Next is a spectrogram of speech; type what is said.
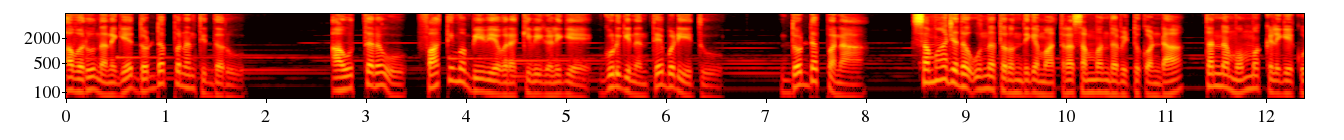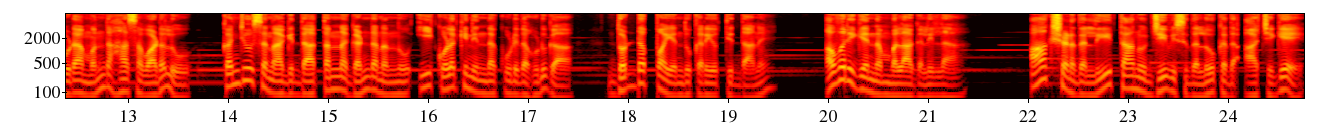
ಅವರು ನನಗೆ ದೊಡ್ಡಪ್ಪನಂತಿದ್ದರು. ಆ ಉತ್ತರವು ಫಾತಿಮಾ ಬೀವಿಯವರ ಕಿವಿಗಳಿಗೆ ಗುಡುಗಿನಂತೆ ಬಡಿಯಿತು. ದೊಡ್ಡಪ್ಪನ ಸಮಾಜದ ಉನ್ನತರೊಂದಿಗೆ ಮಾತ್ರ ಸಂಬಂಧವಿಟ್ಟುಕೊಂಡ ತನ್ನ ಮೊಮ್ಮಕ್ಕಳಿಗೆ ಕೂಡ ಮಂದಹಾಸವಾಡಲು ಕಂಜೂಸನಾಗಿದ್ದ ತನ್ನ ಗಂಡನನ್ನು ಈ ಕೊಳಕಿನಿಂದ ಕೂಡಿದ ಹುಡುಗ ದೊಡ್ಡಪ್ಪ ಎಂದು ಕರೆಯುತ್ತಿದ್ದಾನೆ. ಅವರಿಗೆ ನಂಬಲಾಗಲಿಲ್ಲ. ಆ ಕ್ಷಣದಲ್ಲಿ ತಾನು ಜೀವಿಸಿದ ಲೋಕದ ಆಚೆಗೆ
